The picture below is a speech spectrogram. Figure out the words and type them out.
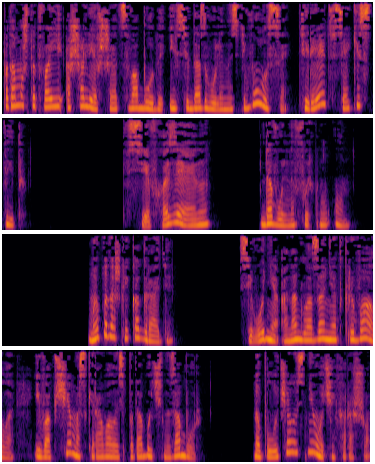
«Потому что твои ошалевшие от свободы и вседозволенности волосы теряют всякий стыд». «Все в хозяина», — довольно фыркнул он. Мы подошли к ограде. Сегодня она глаза не открывала и вообще маскировалась под обычный забор. Но получалось не очень хорошо.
